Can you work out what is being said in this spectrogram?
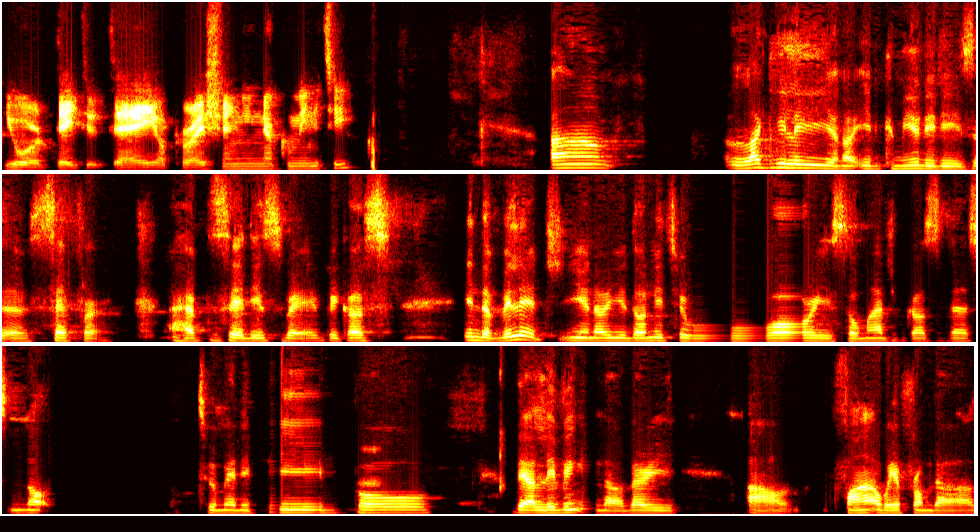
your day-to-day operation in your community? Um, luckily, you know, in communities uh, safer. I have to say this way because in the village, you know, you don't need to worry so much because there's not too many people. They are living in a very uh, far away from the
